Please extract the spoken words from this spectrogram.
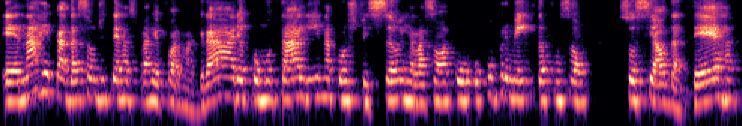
é, na arrecadação de terras para a reforma agrária, como está ali na Constituição em relação ao cumprimento da função social da terra,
